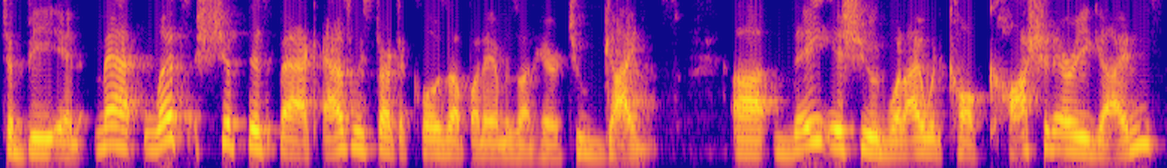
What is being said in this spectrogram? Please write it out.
to be in. Matt, let's shift this back as we start to close up on Amazon here to guidance. Uh, they issued what I would call cautionary guidance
